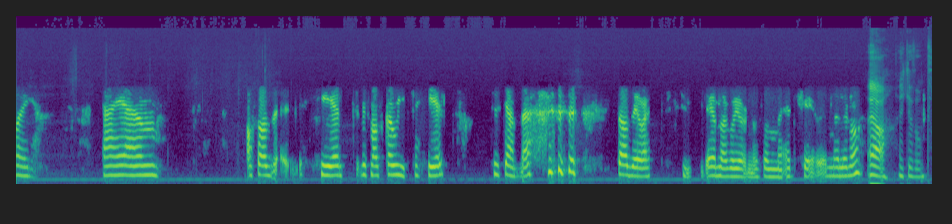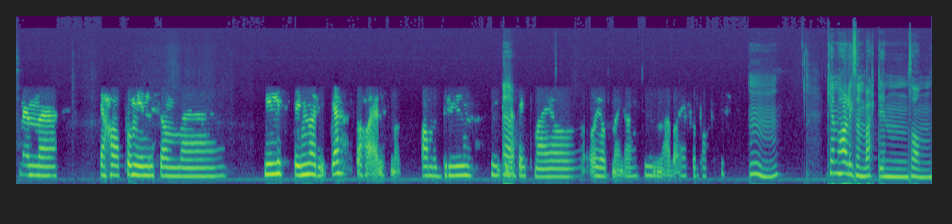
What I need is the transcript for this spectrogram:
Oi. Jeg um, Altså, helt Hvis man skal reache helt til stjernene, så hadde det vært supert en dag å gjøre noe sånn med Ed Sheeran eller noe. Ja, ikke sant. Men uh, jeg har på min liksom uh, Min liste i Norge, så har jeg liksom Ane Brun. Hun kunne Ja. jeg tenke meg å, å jobbe med en gang. Hun er bare helt fantastisk. Mm. Hvem har liksom vært din sånn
